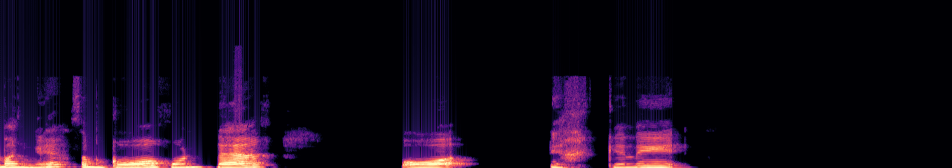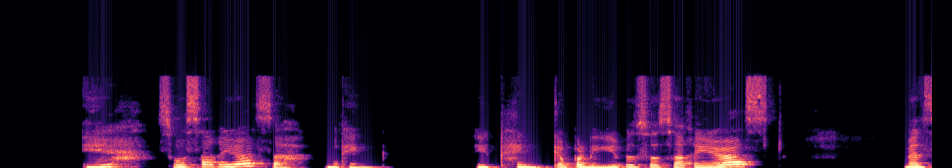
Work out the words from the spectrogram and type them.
mange som går rundt der og virkelig er så seriøse med ting. De tenker på livet så seriøst, mens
